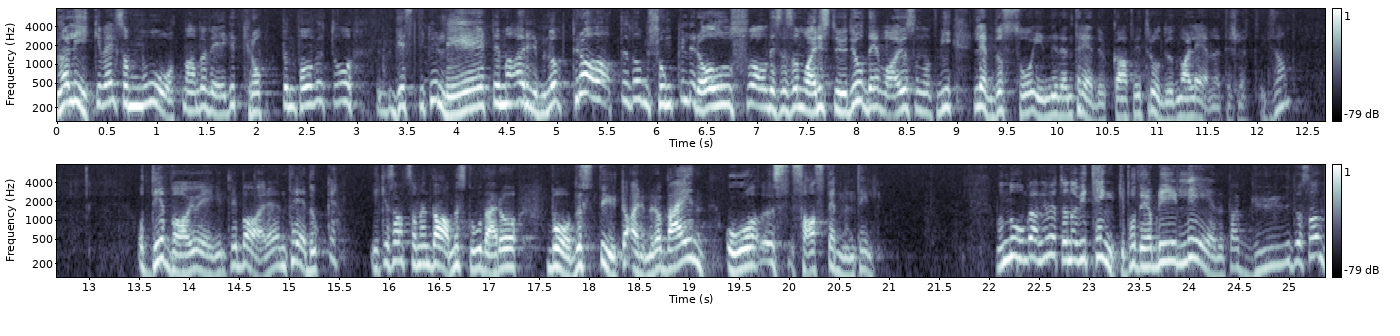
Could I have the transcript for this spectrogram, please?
Men allikevel så måten han beveget kroppen på vet du, og gestikulerte med armene og pratet om sjunkel Rolf og alle disse som var i studio, det var jo sånn at vi levde oss så inn i den tredukka at vi trodde jo den var levende til slutt. ikke sant? Og det var jo egentlig bare en tredukke. ikke sant? Som en dame sto der og både styrte armer og bein og sa stemmen til. Og Noen ganger vet du, når vi tenker på det å bli ledet av Gud, og sånn,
